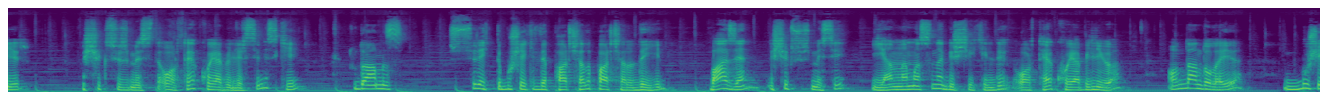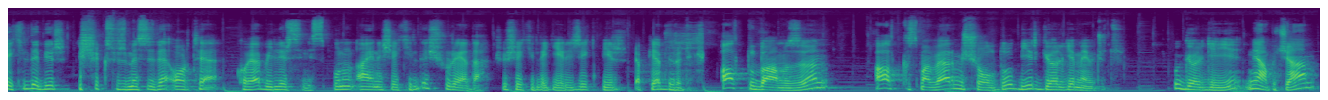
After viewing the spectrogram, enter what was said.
bir ışık süzmesi de ortaya koyabilirsiniz ki dudağımız sürekli bu şekilde parçalı parçalı değil. Bazen ışık süzmesi yanlamasına bir şekilde ortaya koyabiliyor. Ondan dolayı bu şekilde bir ışık süzmesi de ortaya koyabilirsiniz. Bunun aynı şekilde şuraya da şu şekilde gelecek bir yapıya bürüdük. Alt dudağımızın alt kısma vermiş olduğu bir gölge mevcut. Bu gölgeyi ne yapacağım?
